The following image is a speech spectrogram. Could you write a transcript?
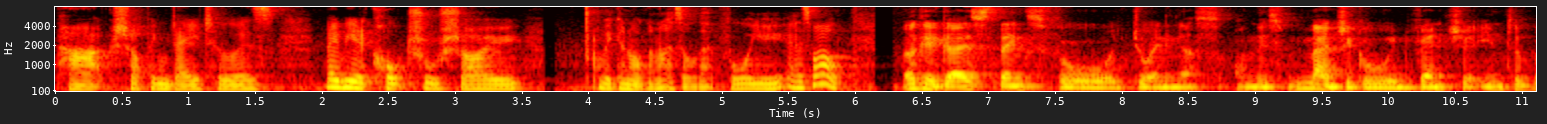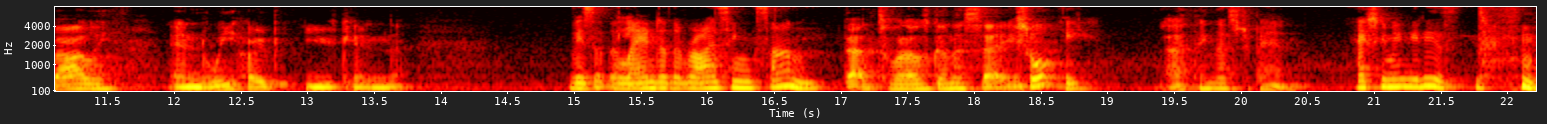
park, shopping day tours, maybe a cultural show. We can organise all that for you as well. Okay, guys, thanks for joining us on this magical adventure into Bali, and we hope you can. Visit the land of the rising sun That's what I was gonna say. shortly. I think that's Japan. Actually, maybe it is.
